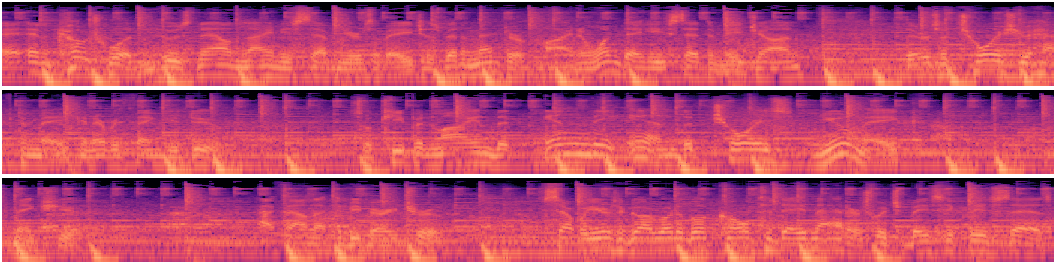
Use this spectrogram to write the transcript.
And Coach Wooden, who's now 97 years of age, has been a mentor of mine. And one day he said to me, John, There's a choice you have to make in everything you do. So keep in mind that in the end, the choice you make makes you. I found that to be very true. Several years ago, I wrote a book called Today Matters, which basically says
